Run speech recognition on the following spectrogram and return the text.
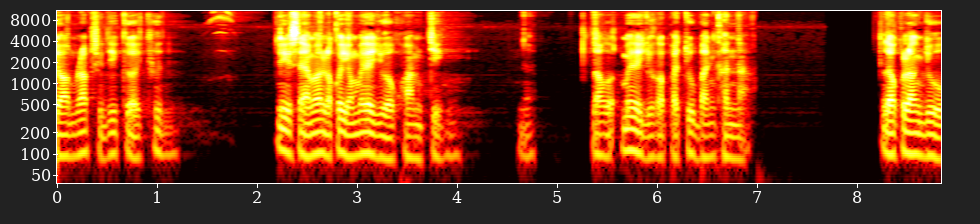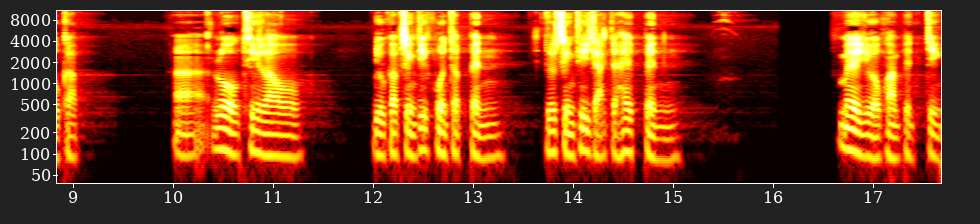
ยอมรับสิ่งที่เกิดขึ้น นี่แสดงว่าเราก็ยังไม่ได้อยู่กับความจริงนะเราไม่ได้อยู่กับปัจจุบันขณะ เรากำลังอยู่กับโลกที่เราอยู่กับสิ่งที่ควรจะเป็น หรือสิ่งที่อยากจะให้เป็น ไม่ได้อยู่กับความเป็นจริง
